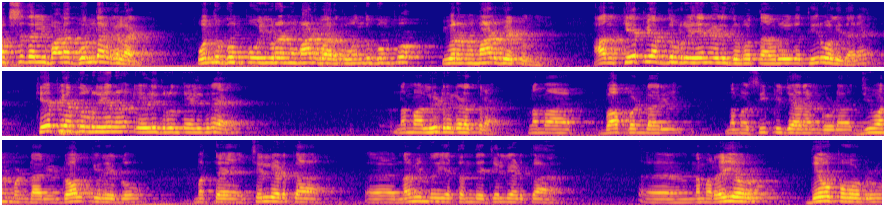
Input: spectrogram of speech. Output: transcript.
ಪಕ್ಷದಲ್ಲಿ ಭಾಳ ಗೊಂದಲಗಳಾಯಿತು. ಒಂದು ಗುಂಪು ಇವರನ್ನು ಮಾಡಬಾರ್ದು, ಒಂದು ಗುಂಪು ಇವರನ್ನು ಮಾಡಬೇಕು ಅಂತೇಳಿ ಆಗ ಕೆ ಪಿ ಅಬ್ದುಲ್ರು ಏನು ಹೇಳಿದರು ಗೊತ್ತಾ? ಅವರು ಈಗ ತೀರು ಹೋಗಿದ್ದಾರೆ. ಕೆ ಪಿ ಅಬ್ದುಲ್ರು ಏನು ಹೇಳಿದರು ಅಂತ ಹೇಳಿದರೆ, ನಮ್ಮ ಲೀಡರ್ಗಳ ಹತ್ರ, ನಮ್ಮ ಬಾಬ್ ಭಂಡಾರಿ, ನಮ್ಮ ಸಿ ಪಿ ಜಯರಾಮ್ಗೌಡ, ಜೀವನ್ ಭಂಡಾರಿ, ಡಾಲ್ ಕಿರೇಗೋ, ಮತ್ತು ಚೆಲ್ಲಿಯಡ್ಕ ನವೀನ್ ರಯ್ಯ ತಂದೆ ಚೆಲ್ಲಿಯಡ್ಕ ನಮ್ಮ ರೈಯವರು ದೇವಪ್ಪಗೌಡರು ದೇವಪ್ಪ ಗೌಡರು,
